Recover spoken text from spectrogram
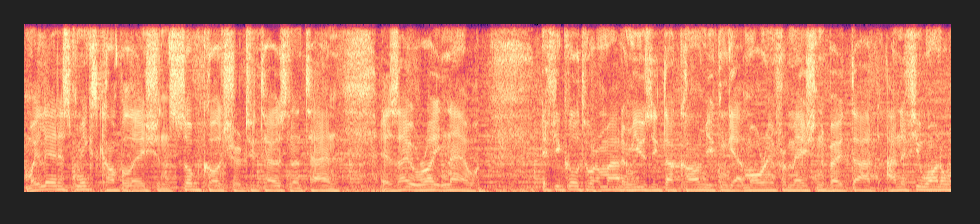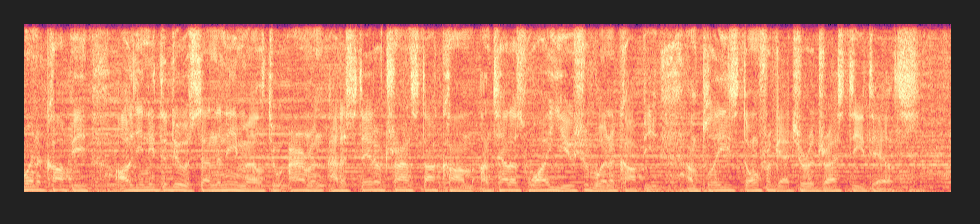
My latest mix compilation, Subculture 2010, is out right now. If you go to armadamusic.com, you can get more information about that. And if you want to win a copy, all you need to do is send an email to armin at astateoftrance.com and tell us why you should win a copy. And please don't forget your address details.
